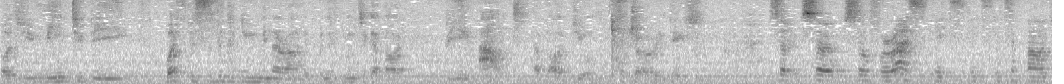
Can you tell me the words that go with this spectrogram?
or do you mean to be? What specifically do you mean around it when you, talk about being out about your sexual orientation? So, so, so for us, it's it's it's about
